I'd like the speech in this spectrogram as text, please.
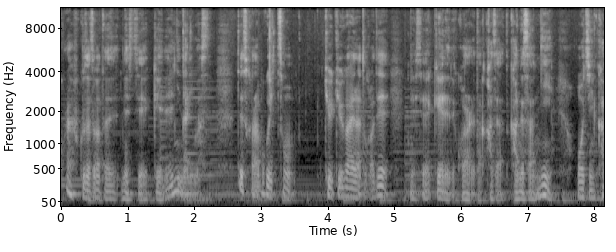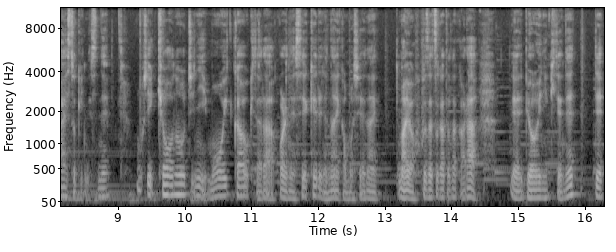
これは複雑型で熱性痙攣になります。ですから僕いつも救急外来とかで熱性痙攣で来られた患者さんにお家に帰す時にですねもし今日のうちにもう1回起きたらこれ熱性痙攣じゃないかもしれない。前は複雑型だから病院に来てねって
